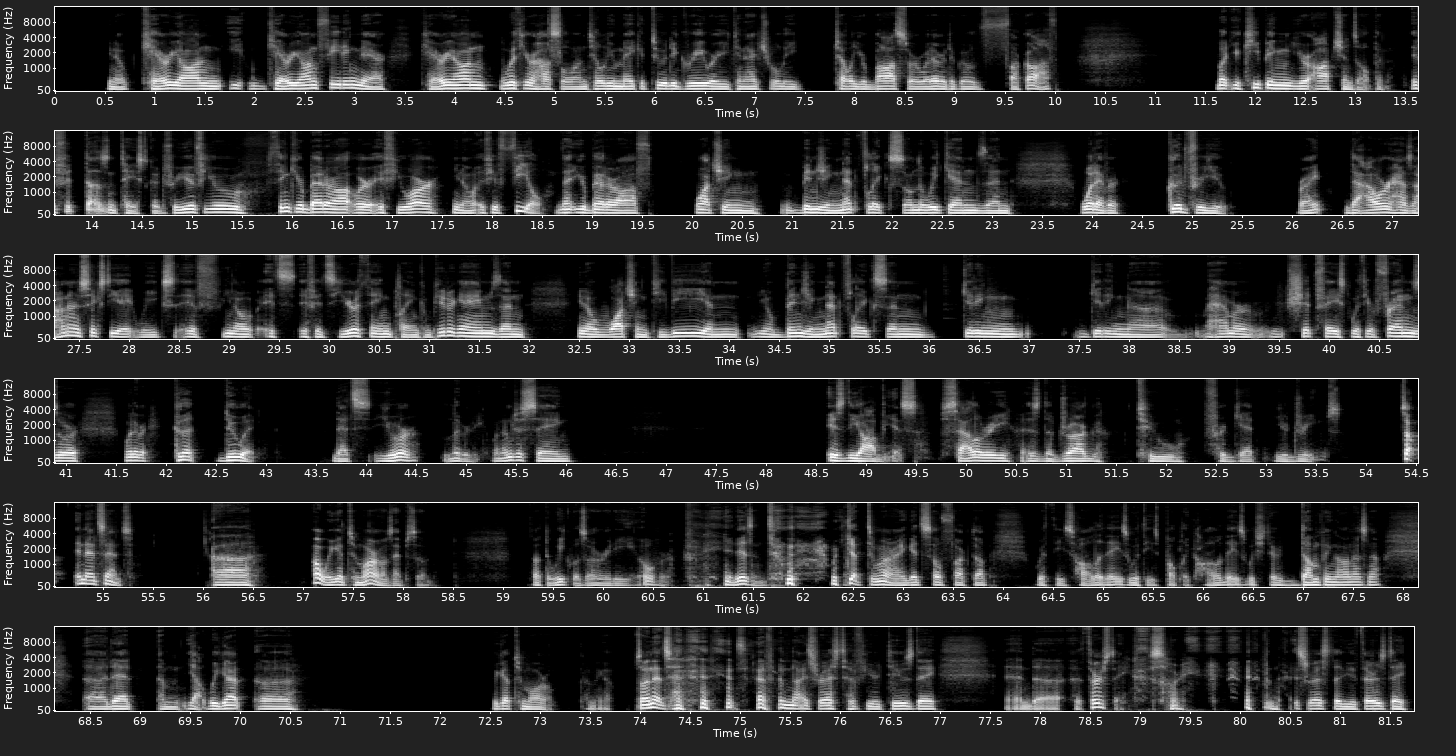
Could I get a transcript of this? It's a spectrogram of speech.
you know, carry on, eat, carry on feeding there, carry on with your hustle until you make it to a degree where you can actually tell your boss or whatever to go fuck off. But you're keeping your options open. If it doesn't taste good for you, if you think you're better off, or if you are, you know, if you feel that you're better off watching, binging Netflix on the weekends and whatever, good for you, right? The hour has 168 weeks. If, you know, it's if it's your thing playing computer games and, you know, watching TV and, you know, binging Netflix and getting getting uh hammer shit faced with your friends or whatever, good, do it. That's your liberty. What I'm just saying is the obvious. Salary is the drug to forget your dreams. So, in that sense, uh, oh, we get tomorrow's episode. Thought the week was already over. it isn't. we got tomorrow. I get so fucked up with these holidays, with these public holidays, which they're dumping on us now. Uh, that um, yeah, we got uh, we got tomorrow coming up. So in that have a nice rest of your Tuesday, and uh, Thursday. Sorry. have a nice rest of your Thursday.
